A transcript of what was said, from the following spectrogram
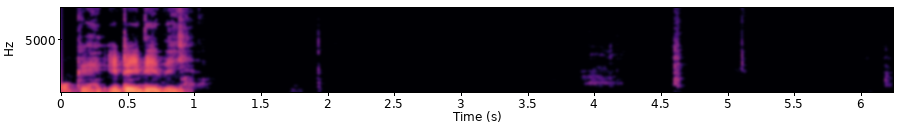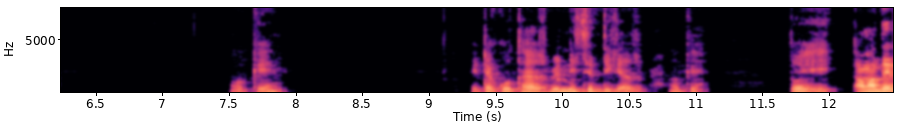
ওকে এটাই দিয়ে দিই। ওকে এটা কোথায় আসবে? নিচের দিকে আসবে ওকে তো আমাদের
